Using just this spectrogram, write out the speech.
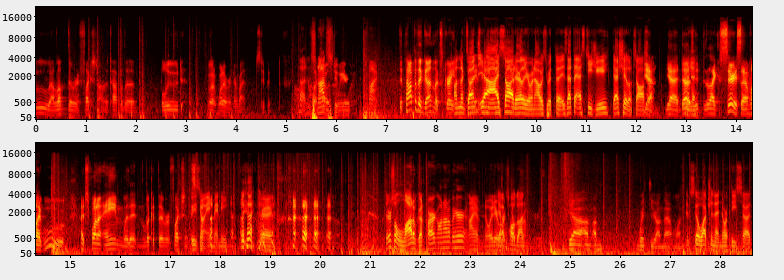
Ooh, I love the reflection on the top of the blued. What- Whatever. Never mind. Stupid. Oh, no, it's Fuck, not stupid. weird. It's fine. The top of the gun looks great. On the It's gun, amazing. yeah, I saw it earlier when I was with the. Is that the STG? That shit looks awesome. Yeah, yeah, it does. Yeah. It, like seriously, I'm like, ooh, I just want to aim with it and look at the reflections. Please don't aim at me. Okay. There's a lot of gunfire going on over here, and I have no idea Yeah, where it's hold coming on. from. Yeah, I'm, I'm with you on that one. I'm still watching that northeast side.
